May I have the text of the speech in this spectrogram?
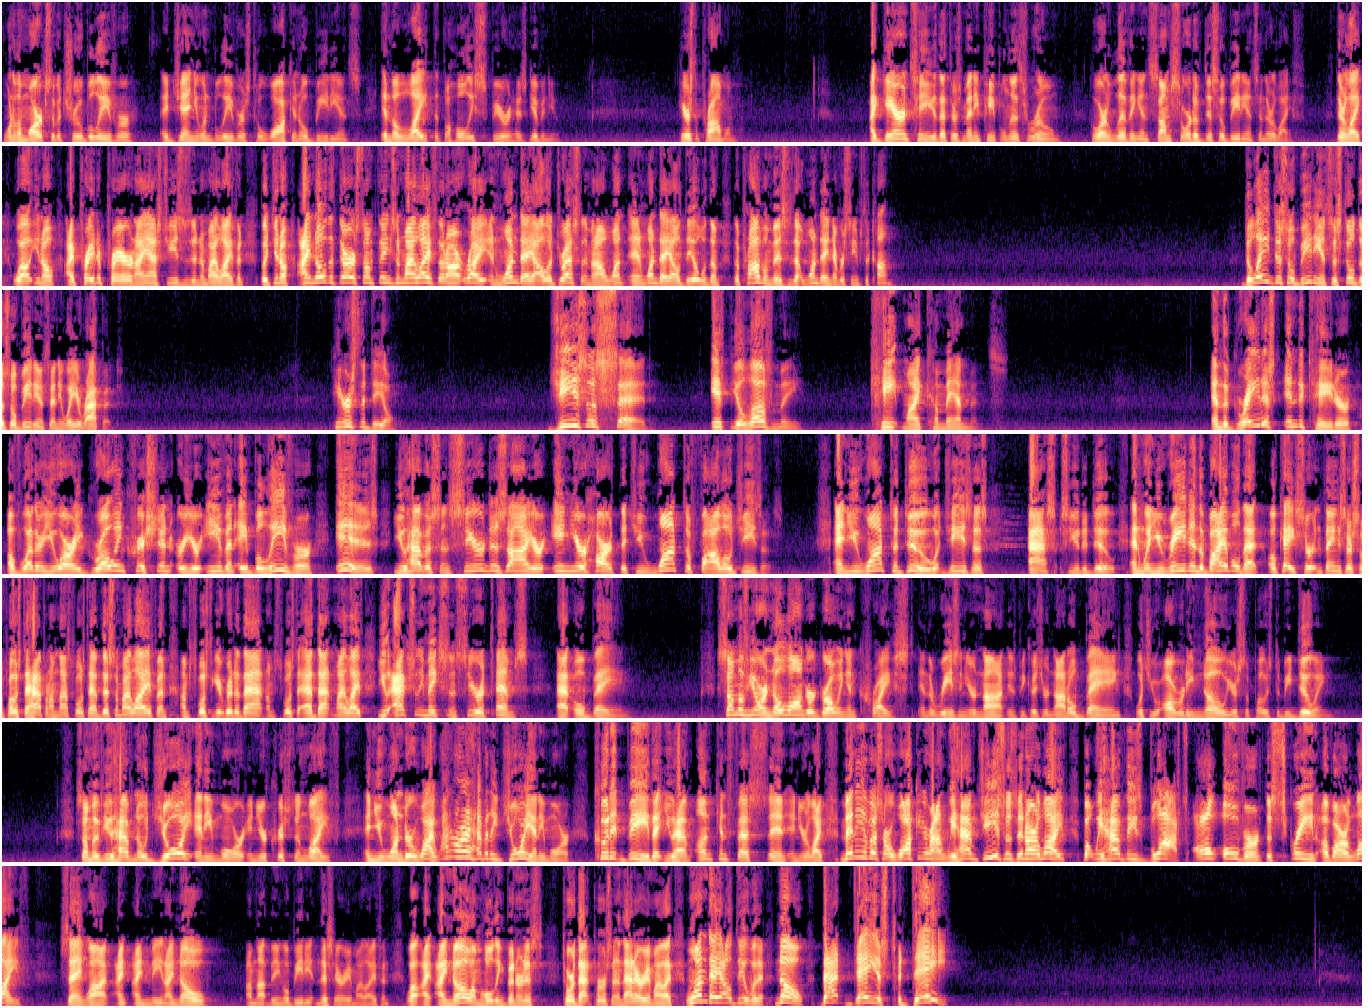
One of the marks of a true believer, a genuine believer, is to walk in obedience in the light that the Holy Spirit has given you. Here's the problem. I guarantee you that there's many people in this room who are living in some sort of disobedience in their life. They're like, well, you know, I prayed a prayer and I asked Jesus into my life, and but you know, I know that there are some things in my life that aren't right, and one day I'll address them, and I'll and one day I'll deal with them. The problem is, is that one day never seems to come. Delayed disobedience is still disobedience any way you wrap it. Here's the deal. Jesus said, If you love me, keep my commandments. And the greatest indicator of whether you are a growing Christian or you're even a believer is you have a sincere desire in your heart that you want to follow Jesus. And you want to do what Jesus asks you to do. And when you read in the Bible that, okay, certain things are supposed to happen, I'm not supposed to have this in my life, and I'm supposed to get rid of that, and I'm supposed to add that in my life, you actually make sincere attempts at obeying. Some of you are no longer growing in Christ, and the reason you're not is because you're not obeying what you already know you're supposed to be doing. Some of you have no joy anymore in your Christian life, and you wonder why. Why don't I have any joy anymore? Could it be that you have unconfessed sin in your life? Many of us are walking around, we have Jesus in our life, but we have these blots all over the screen of our life saying, Well, I, I mean, I know I'm not being obedient in this area of my life. And, well, I, I know I'm holding bitterness toward that person in that area of my life. One day I'll deal with it. No, that day is today.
